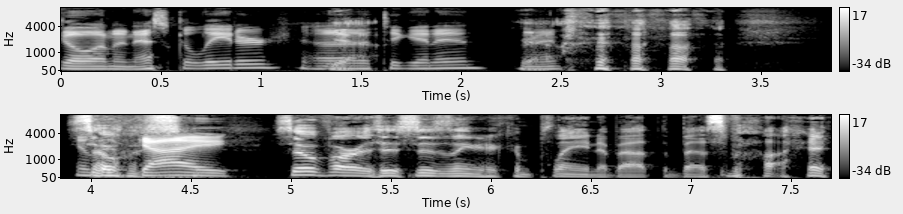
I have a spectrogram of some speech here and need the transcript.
go on an escalator uh, Yeah. to get in, Yeah. right? And so this guy, so far, this isn't a complaint about the Best Buy.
